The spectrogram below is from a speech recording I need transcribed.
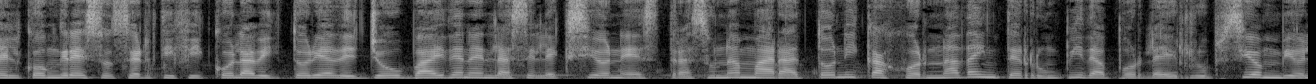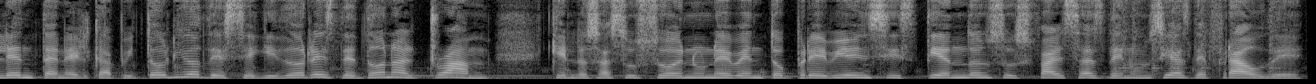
El Congreso certificó la victoria de Joe Biden en las elecciones tras una maratónica jornada interrumpida por la irrupción violenta en el Capitolio de seguidores de Donald Trump, quien los asusó en un evento previo insistiendo en sus falsas denuncias de fraude.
